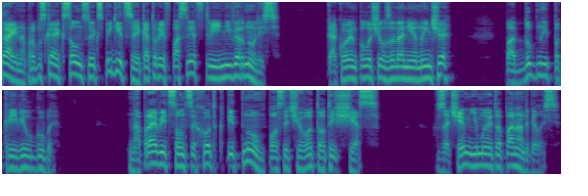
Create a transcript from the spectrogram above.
тайно пропуская к Солнцу экспедиции, которые впоследствии не вернулись. Какое он получил задание нынче? Поддубный покривил губы. Направить солнцеход к пятну, после чего тот исчез. Зачем ему это понадобилось?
